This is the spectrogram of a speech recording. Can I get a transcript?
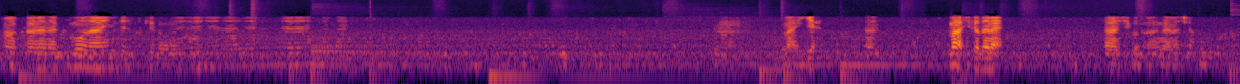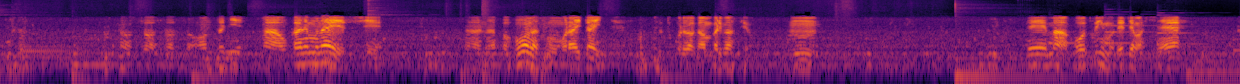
まわからなくもないんですけどね。うん。まあいいや。うん。まあ仕方ない。楽しいこと考えましょう。そうそうそうそう。本当に。まあお金もないですし、あのやっぱボーナスももらいたいんで、ちょっとこれは頑張りますよ。うん。で、まあ交通費も出てますしね。う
